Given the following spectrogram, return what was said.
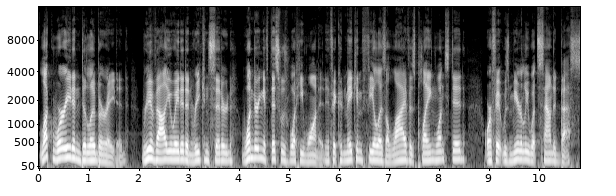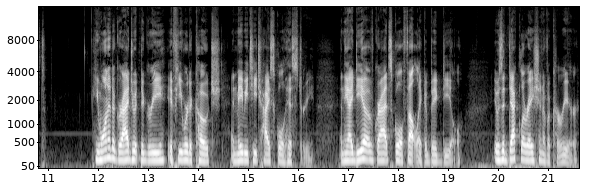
Luck worried and deliberated, reevaluated and reconsidered, wondering if this was what he wanted, if it could make him feel as alive as playing once did, or if it was merely what sounded best. He wanted a graduate degree if he were to coach and maybe teach high school history, and the idea of grad school felt like a big deal. It was a declaration of a career.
